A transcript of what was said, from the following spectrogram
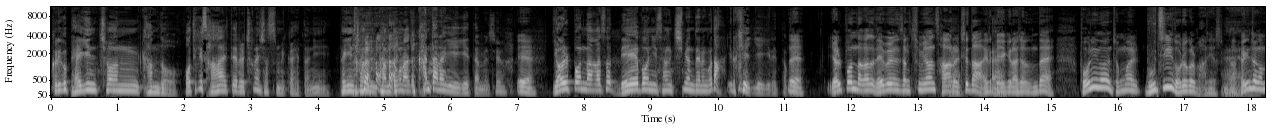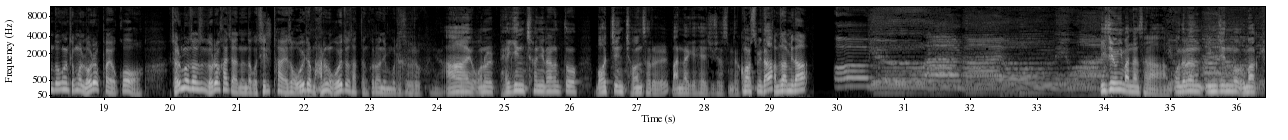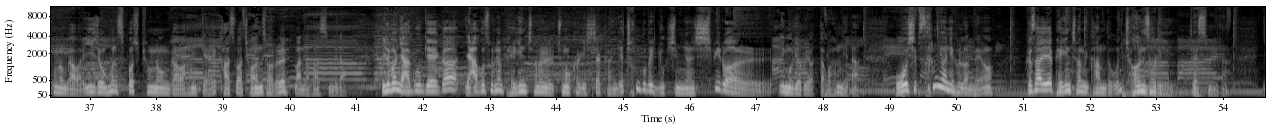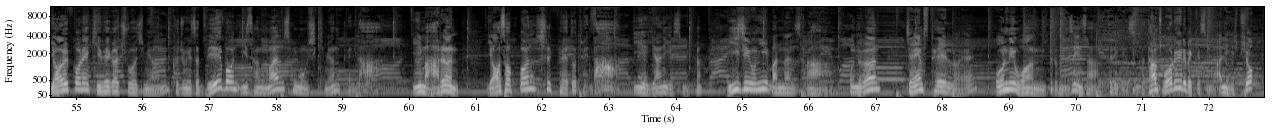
그리고 백인천 감독 어떻게 사할 때를 쳐내셨습니까 했더니 백인천 감독은 아주 간단하게 얘기했다면서요. 예, 열번 나가서 네번 이상 치면 되는 거다 이렇게 얘기를 했다고. 네. 열번 나가서 네번 이상 치면 사활을 네. 치다 이렇게 네. 얘기를 하셨는데 본인은 정말 무지 노력을 많이 했습니다. 네. 백인철 감독은 정말 노력파였고 젊은 선수 노력하지 않는다고 질타해서 오히려 많은 오해도 샀던 그런 인물이죠. 그렇군요. 아 오늘 백인천이라는 또 멋진 전설을 만나게 해 주셨습니다. 고맙습니다. 감사합니다. 이재용이 만난 사람 오늘은 임진무 음악평론가와 이종훈 스포츠평론가와 함께 가수와 전설을 만나봤습니다. 일본 야구계가 야구소년 백인천을 주목하기 시작한 게 1960년 11월 이 무렵이었다고 합니다. 53년이 흘렀네요. 그 사이에 백인천 감독은 전설이 됐습니다. 10번의 기회가 주어지면 그 중에서 4번 이상만 성공시키면 된다. 이 말은 6번 실패해도 된다. 이 얘기 아니겠습니까? 이재용이 만난 사람. 오늘은 제임스 테일러의 Only One 들으면서 인사드리겠습니다. 다음 주 월요일에 뵙겠습니다. 안녕히 계십시오.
